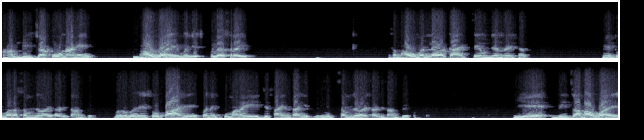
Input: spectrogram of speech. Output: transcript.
हा बी चा कोण आहे? भाऊ आहे म्हणजेच प्लस राहील आता भाऊ म्हणल्यावर काय? सेम जनरेशन हे तुम्हाला समजवायसाठी सांगतोय बरोबर? हे सोपं आहे पण हे तुम्हाला हे जे सायन्स सांगितले मी समजवायसाठी सांगतोय फक्त. ये बीचा भाऊ आहे.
